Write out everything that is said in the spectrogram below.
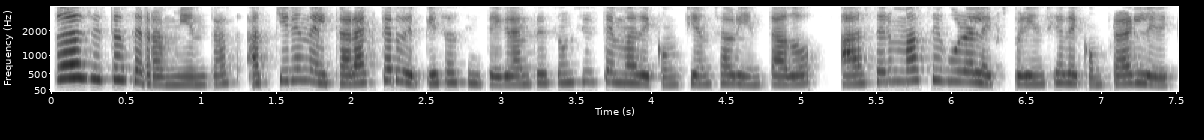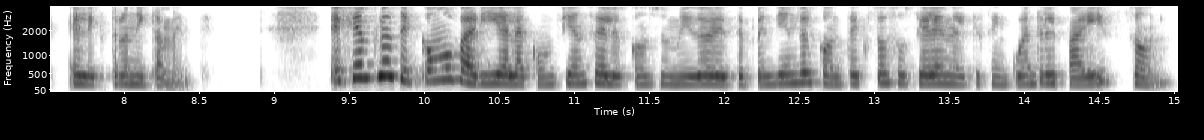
Todas estas herramientas adquieren el carácter de piezas integrantes de un sistema de confianza orientado a hacer más segura la experiencia de comprar electrónicamente. Ejemplos de cómo varía la confianza de los consumidores dependiendo del contexto social en el que se encuentra el país son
